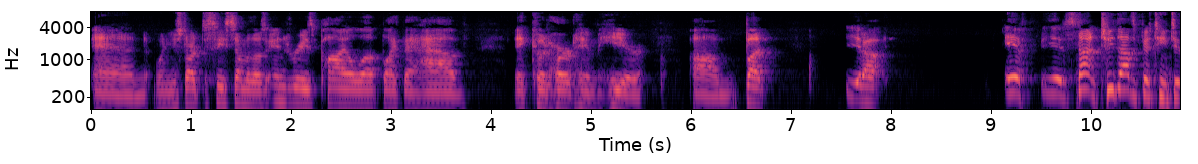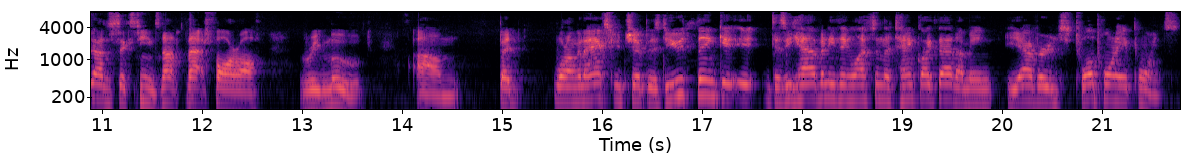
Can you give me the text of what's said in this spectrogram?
And when you start to see some of those injuries pile up like they have, it could hurt him here. Um, but, you know, if it's not 2015, 2016, it's not that far off removed. Um, but what I'm going to ask you, Chip, is do you think it, it, does he have anything left in the tank like that? I mean, he averaged 12.8 points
